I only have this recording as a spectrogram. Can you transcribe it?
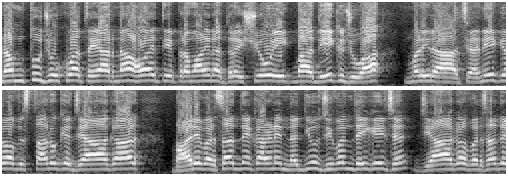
નમતું જોખવા તૈયાર ના હોય તે પ્રમાણેના દ્રશ્યો એક બાદ એક જોવા મળી રહ્યા છે. અનેક એવા વિસ્તારો કે જ્યાં આગળ ભારે વરસાદને કારણે નદીઓ જીવન થઈ ગઈ છે. જ્યાં આગળ વરસાદે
